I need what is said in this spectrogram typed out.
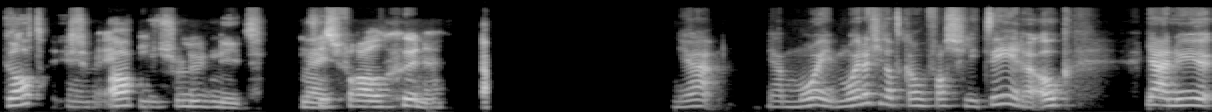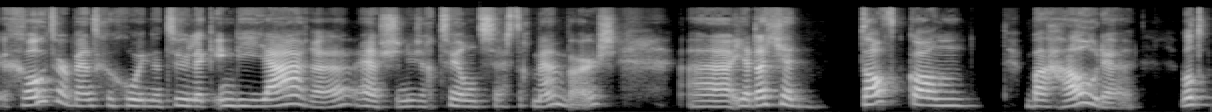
dat is absoluut niet. Nee. Het is vooral gunnen. Ja. ja. Ja, mooi. Mooi dat je dat kan faciliteren. Ook ja, nu je groter bent gegroeid natuurlijk in die jaren, hè, als je nu zegt 260 members, uh, ja, dat je dat kan behouden. Want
